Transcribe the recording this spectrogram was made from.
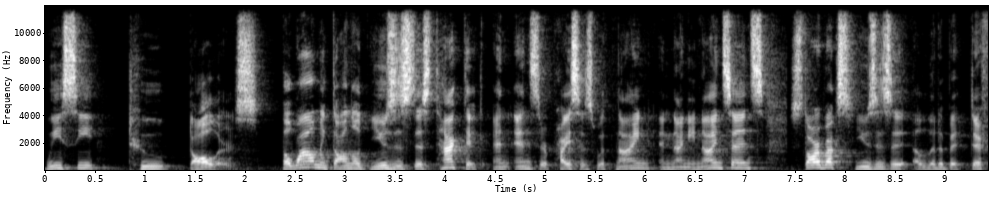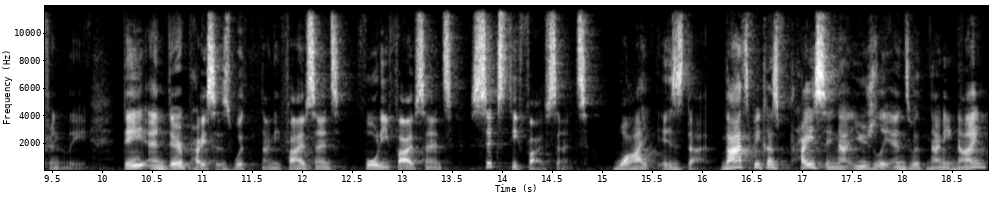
we see $2. But while McDonald's uses this tactic and ends their prices with 9 and 99 cents, Starbucks uses it a little bit differently. They end their prices with 95 cents, 45 cents, 65 cents. Why is that? That's because pricing that usually ends with 99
